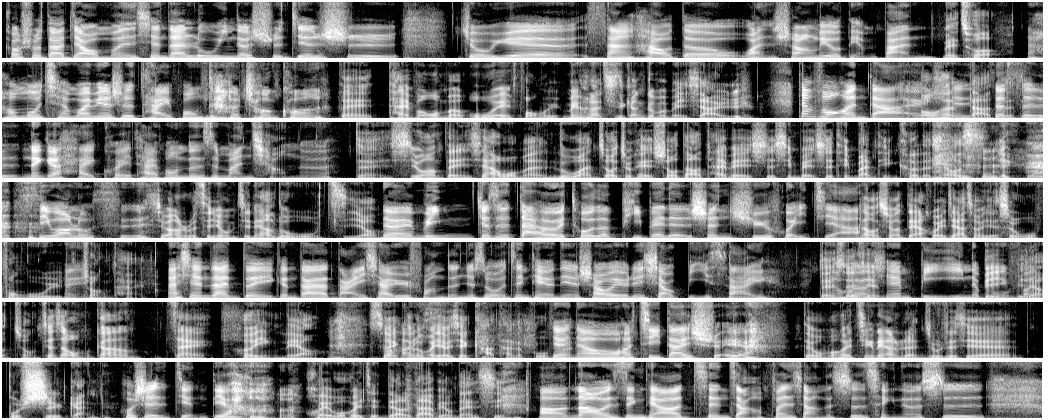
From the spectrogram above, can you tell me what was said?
告诉大家，我们现在录音的时间是九月三号的晚上六点半，没错。然后目前外面是台风的状况，对，台风我们无畏风雨没有啦，其实刚根本没下雨，但风很大风很大，这是那个海葵台风，真的是蛮强的。对，希望等一下我们录完之后就可以收到台北市、新北市停班停课的消息，希望如此，希望如此，因为我们今天要录五集哦。对，明就是待会会拖着疲惫的身躯回家。那我希望等下回家的时候也是无风无雨的状态。那现在这里跟大家打一下预防针，就是我今天有点稍微有点小鼻塞。对，所以今天鼻音的鼻音比较重，加上我们刚刚在喝饮料，所以可能会有一些卡痰的部分。对，那我忘记带水了。对，我们会尽量忍住这些不适感，或是剪掉。会，我会剪掉的，大家不用担心。好，那我今天要先讲分享的事情呢，是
